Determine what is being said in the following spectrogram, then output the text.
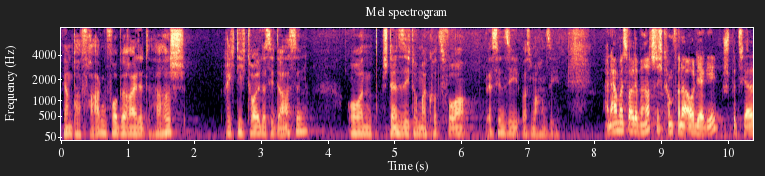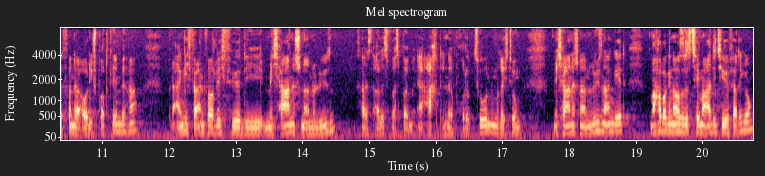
wir haben ein paar Fragen vorbereitet. Herr Hirsch, richtig toll, dass Sie da sind. Und stellen Sie sich doch mal kurz vor, wer sind Sie, was machen Sie? Mein Name ist Waldemar Hirsch, ich komme von der Audi AG, speziell von der Audi Sport GmbH. Bin eigentlich verantwortlich für die mechanischen Analysen, das heißt alles, was beim R8 in der Produktion in Richtung mechanischen Analysen angeht. Mache aber genauso das Thema additive Fertigung,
